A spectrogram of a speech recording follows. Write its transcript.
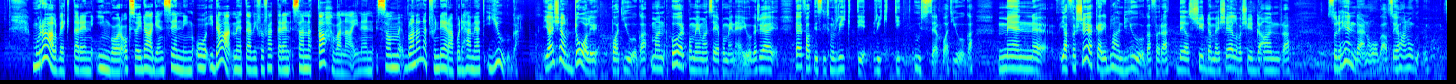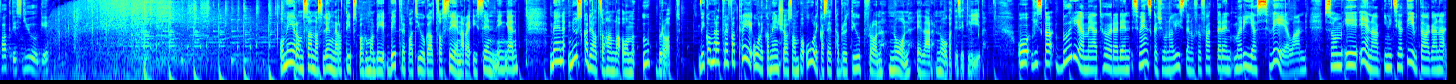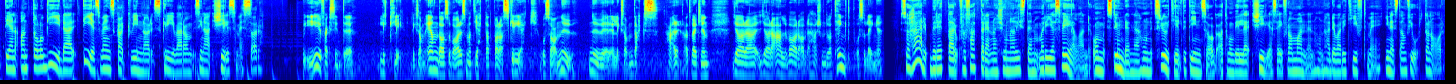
Moralväktaren ingår också i dagens sändning och idag möter vi författaren Sanna Tahvanainen som bland annat funderar på det här med att ljuga. Jag är själv dålig på att ljuga. Man hör på mig, man ser på mig när jag ljuger. Så jag, jag är faktiskt liksom riktigt, riktigt usel på att ljuga. Men eh, jag försöker ibland ljuga för att dels skydda mig själv och skydda andra. Så det händer nog alltså. Jag har nog faktiskt ljugit. Och mer om Sannas lögner och tips på hur man blir bättre på att ljuga alltså senare i sändningen. Men nu ska det alltså handla om uppbrott. Vi kommer att träffa tre olika människor som på olika sätt har brutit upp från någon eller något i sitt liv. Och vi ska börja med att höra den svenska journalisten och författaren Maria Sveland som är en av initiativtagarna till en antologi där tio svenska kvinnor skriver om sina skilsmässor. Jag är ju faktiskt inte lycklig. Liksom. En dag så var det som att hjärtat bara skrek och sa nu, nu är det liksom dags här. Att verkligen göra, göra allvar av det här som du har tänkt på så länge. Så här berättar författaren och journalisten Maria Sveland om stunden när hon slutgiltigt insåg att hon ville skilja sig från mannen hon hade varit gift med i nästan 14 år.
